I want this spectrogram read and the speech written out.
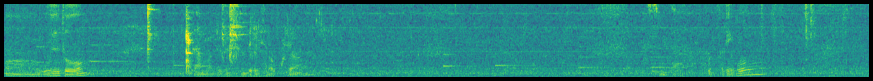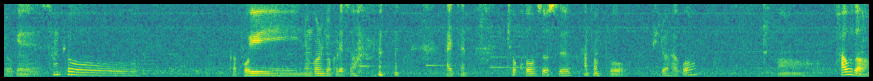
어, 우유도 일단 먼저 좀 준비를 해 놓고요. 됐습니다. 그리고 요게 상표가 보이는 거는 좀 그래서 하여튼 초코 소스 한 펌프 필요하고 어, 파우더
